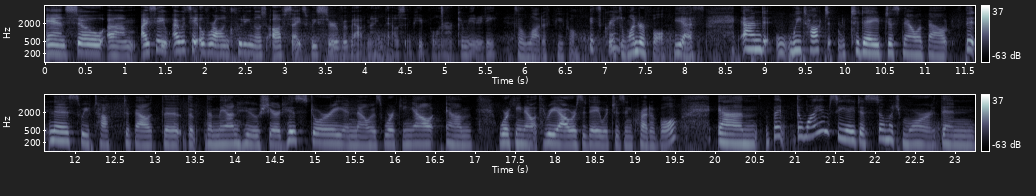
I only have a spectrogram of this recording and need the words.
And so um, I say, I would say overall, including those offsites, we serve about 9,000 people in our community. It's a lot of people. It's great. It's wonderful, yes. And we talked today just now about fitness. We've talked about the, the, the man who shared his story and now is working out, um, working out three hours a day, which is incredible. Um, but the YMCA does so much more than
